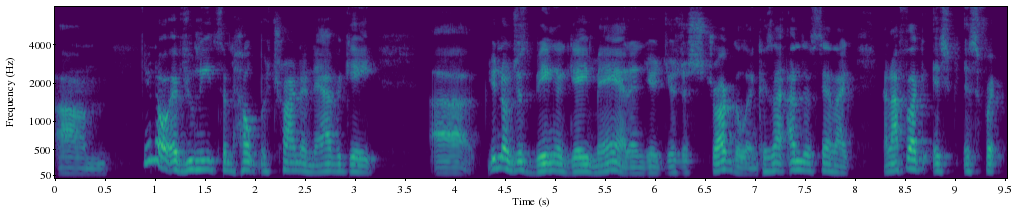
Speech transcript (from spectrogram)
um, you know, if you need some help with trying to navigate uh, you know, just being a gay man and you're, you're just struggling. Because I understand, like, and I feel like it's it's for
